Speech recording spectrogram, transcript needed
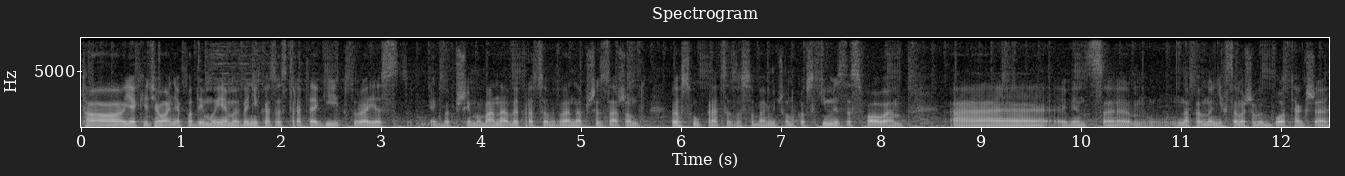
to, jakie działania podejmujemy, wynika ze strategii, która jest jakby przyjmowana, wypracowywana przez zarząd we współpracy z osobami członkowskimi, z zespołem. E, więc na pewno nie chcemy, żeby było tak, że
